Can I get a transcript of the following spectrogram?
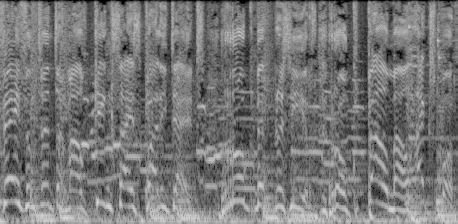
25 maal king size kwaliteit. Rook met plezier, rook Paalmaal Export.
